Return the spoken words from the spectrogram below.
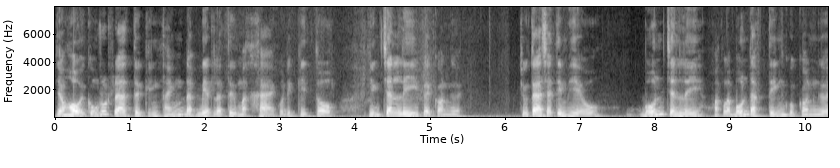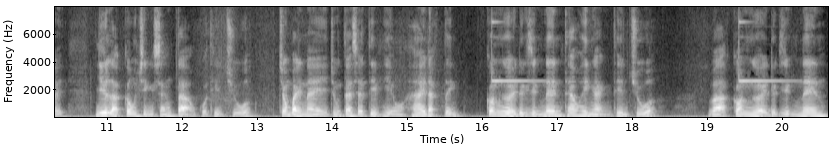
Giáo hội cũng rút ra từ Kinh Thánh, đặc biệt là từ mặc khải của Đức Kitô, những chân lý về con người. Chúng ta sẽ tìm hiểu bốn chân lý hoặc là bốn đặc tính của con người như là công trình sáng tạo của Thiên Chúa. Trong bài này, chúng ta sẽ tìm hiểu hai đặc tính. Con người được dựng nên theo hình ảnh Thiên Chúa và con người được dựng nên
